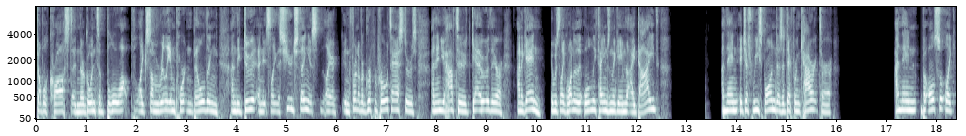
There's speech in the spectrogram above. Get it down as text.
double crossed and they're going to blow up like some really important building and they do it and it's like this huge thing. It's like in front of a group of protesters and then you have to get out of there. And again it was like one of the only times in the game that i died. And then it just respawned as a different character. And then but also like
